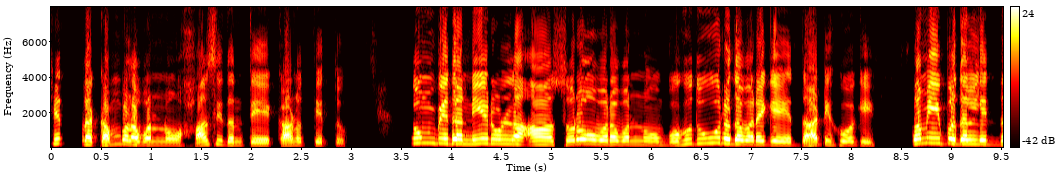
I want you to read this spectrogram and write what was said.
ಚಿತ್ರ ಕಂಬಳವನ್ನು ಹಾಸಿದಂತೆ ಕಾಣುತ್ತಿತ್ತು. ತುಂಬಿದ ನೀರುಳ್ಳ ಆ ಸರೋವರವನ್ನು ಬಹುದೂರದವರೆಗೆ ದಾಟಿ ಹೋಗಿ ಸಮೀಪದಲ್ಲಿದ್ದ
